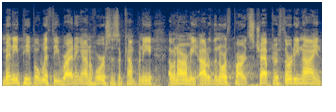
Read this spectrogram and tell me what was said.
many people with thee, riding on horses, a company of an army out of the north parts. Chapter 39,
